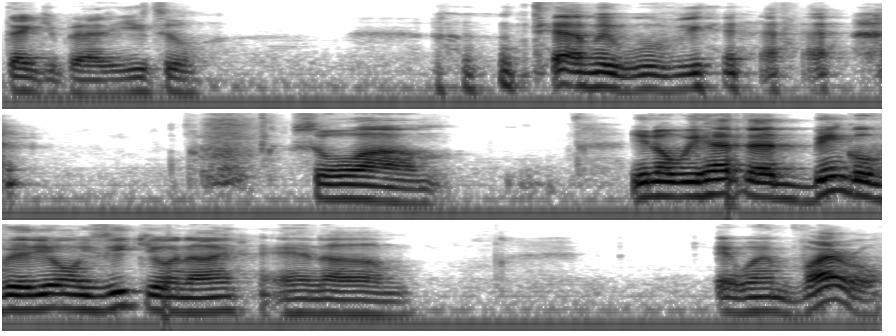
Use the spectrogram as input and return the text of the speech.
Thank you, Patty. You too. Damn it, Wolfie. so, um, you know, we had that bingo video, Ezekiel and I, and um, it went viral.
